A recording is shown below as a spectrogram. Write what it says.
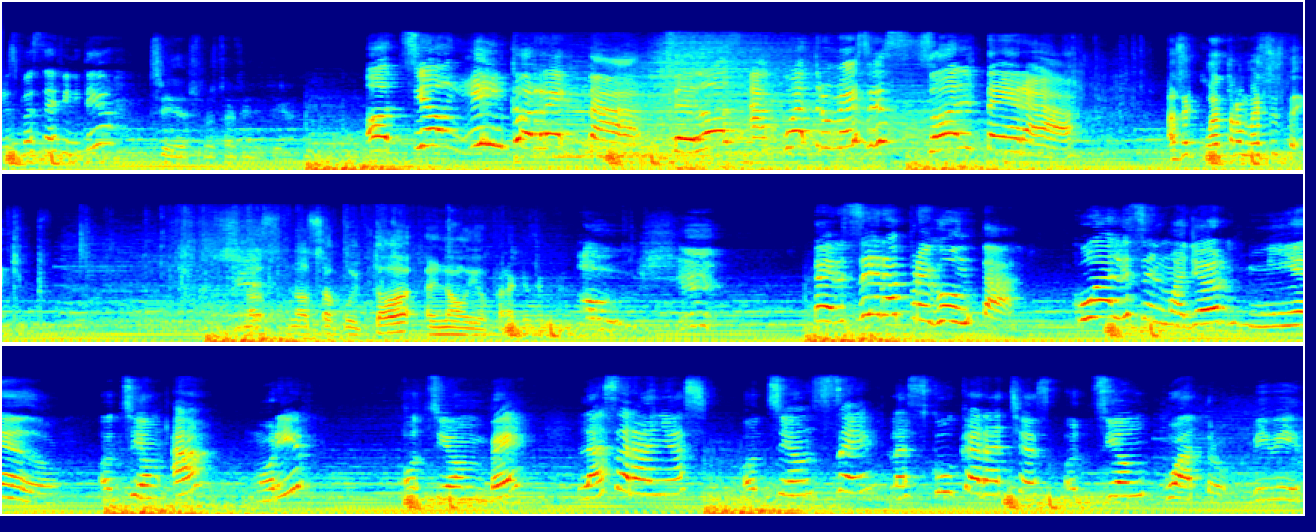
respuesta definitiva. Sí, respuesta definitiva. Opción incorrecta. De 2 a 4 meses soltera. Hace cuatro meses de... Nos, nos ocultó el novio, para que sepa. Tercera pregunta. ¿Cuál es el mayor miedo? Opción A, morir. Opción B, las arañas. Opción C, las cucarachas. Opción 4, vivir.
